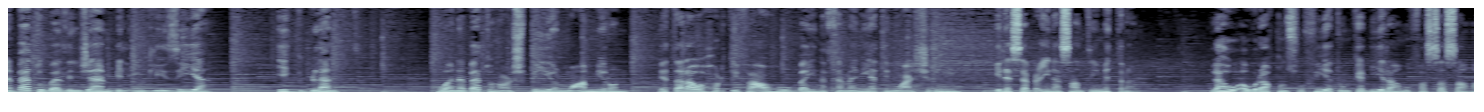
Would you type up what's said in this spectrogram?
نبات باذنجان بالإنجليزية إيج بلانت. هو نبات عشبي معمر يتراوح ارتفاعه بين 28 إلى 70 سنتيمترا. له أوراق صوفية كبيرة مفصصة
